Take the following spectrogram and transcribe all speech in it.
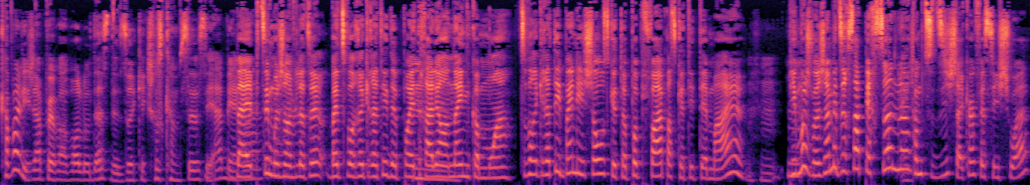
Comment les gens peuvent avoir l'audace de dire quelque chose comme ça? C'est aberrant. Ben, pis tu sais, moi, j'ai envie de dire, ben, tu vas regretter de pas être allé en Inde comme moi. Tu vas regretter bien des choses que t'as pas pu faire parce que t'étais mère. Mhm. Puis moi, je vais jamais dire ça à personne, là. Mhm. Comme tu dis, chacun fait ses choix.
